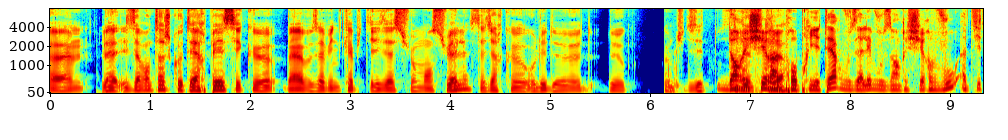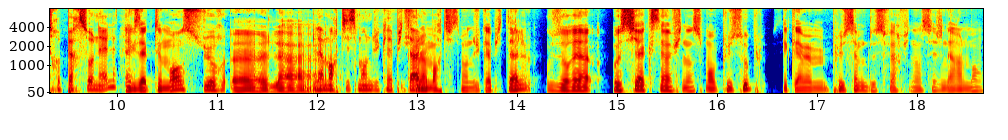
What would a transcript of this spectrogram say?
Euh, les avantages côté RP, c'est que bah, vous avez une capitalisation mensuelle, c'est-à-dire qu'au lieu de, de- de- comme tu disais, d'enrichir un propriétaire, vous allez vous enrichir vous à titre personnel, Exactement, sur euh, la- l'amortissement du capital. l'amortissement du capital. Vous aurez aussi accès à un financement plus souple. C'est quand même plus simple de se faire financer généralement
